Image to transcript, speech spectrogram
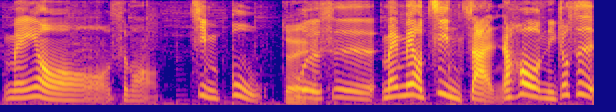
没有什么进步，或者是没没有进展，然后你就是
